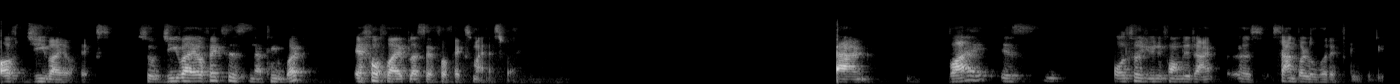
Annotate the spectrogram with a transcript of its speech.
of gy of x. So gy of x is nothing but f of y plus f of x minus y. And y is also uniformly rank, uh, sampled over f2 to the.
